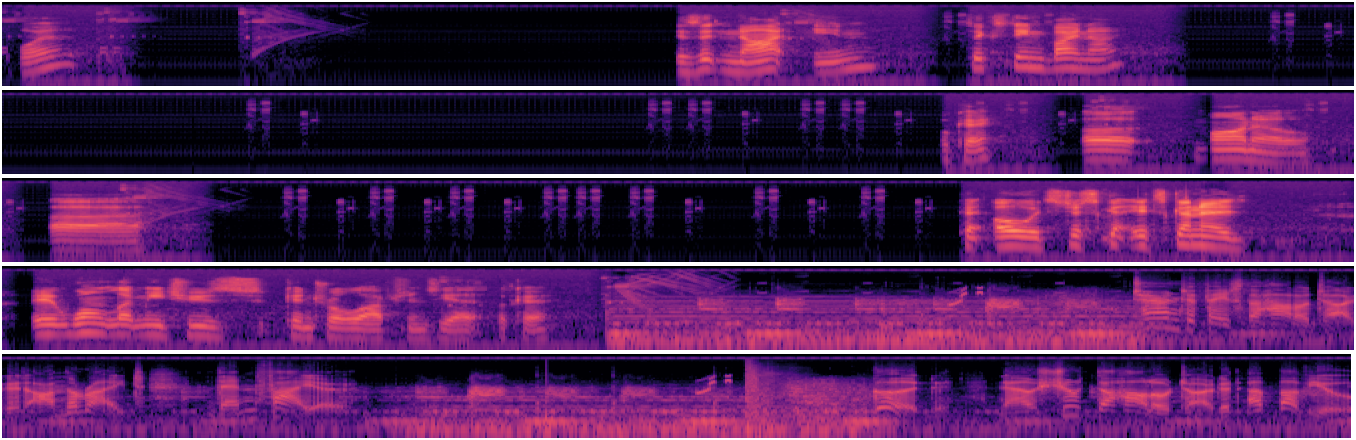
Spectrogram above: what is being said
What? Is it not in 16 by 9? Okay. Uh, mono. Uh. Oh, it's just it's gonna it won't let me choose control options yet. Okay. Turn to face the hollow target on the right, then fire. Good. Now shoot the hollow target above you.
